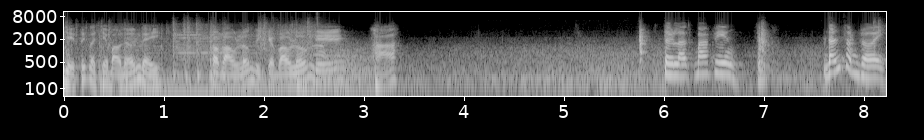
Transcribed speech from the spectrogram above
Vậy tức là chơi bao lớn đi Có bao lớn thì chơi bao lớn đi. Hả? Từ lật ba phiên Đánh xong rồi.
